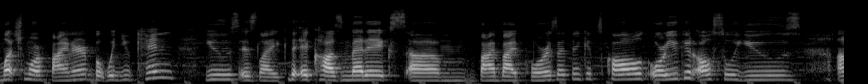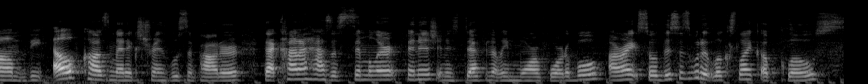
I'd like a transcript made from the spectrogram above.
much more finer but what you can use is like the it cosmetics um, bye bye pores i think it's called or you could also use um, the e.l.f. Cosmetics translucent powder that kind of has a similar finish and is definitely more affordable. All right, so this is what it looks like up close.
